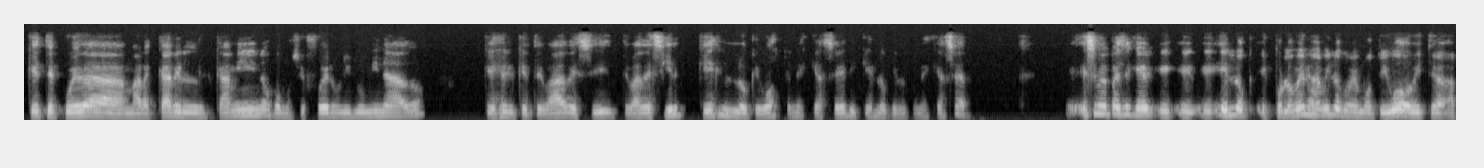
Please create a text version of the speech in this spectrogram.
que te pueda marcar el camino como si fuera un iluminado, que es el que te va a decir, te va a decir qué es lo que vos tenés que hacer y qué es lo que no tenés que hacer. Ese me parece que es, lo, es por lo menos a mí lo que me motivó, viste, a,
